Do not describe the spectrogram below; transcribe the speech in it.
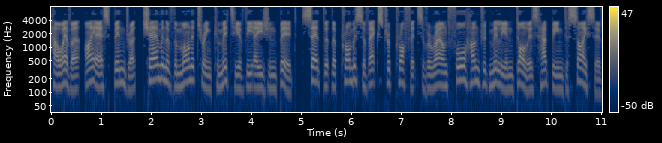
However, I. S. Bindra, chairman of the Monitoring Committee of the Asian bid, said that the promise of extra profits of around $400 million had been decisive,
